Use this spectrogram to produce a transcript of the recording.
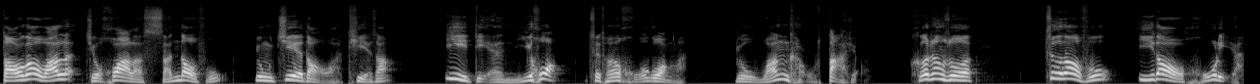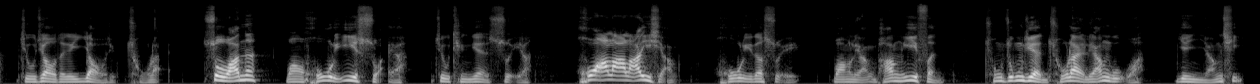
祷告完了，就画了三道符，用戒刀啊贴上，一点一晃。这团火光啊，有碗口大小。和尚说：“这道符一到湖里啊，就叫这个妖精出来。”说完呢，往湖里一甩啊，就听见水啊哗啦啦一响，湖里的水往两旁一分，从中间出来两股啊阴阳气，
